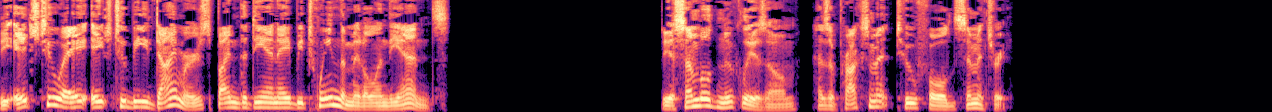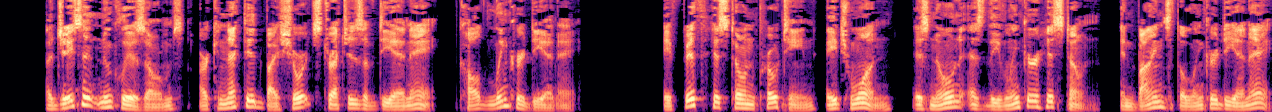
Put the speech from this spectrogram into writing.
The H2A-H2B dimers bind the DNA between the middle and the ends. The assembled nucleosome has approximate two-fold symmetry. Adjacent nucleosomes are connected by short stretches of DNA, called linker DNA. A fifth histone protein, H1, is known as the linker histone and binds the linker DNA.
